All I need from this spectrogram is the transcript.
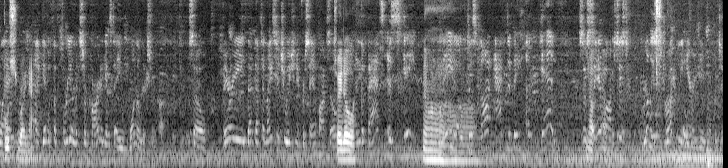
push right now. get with a three elixir card against a one elixir card. So very that, that's a nice situation for Sandbox Trade off. And the bats escape. No. NATO does not activate again. So No, Sandbox just really struggling here in game number two.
